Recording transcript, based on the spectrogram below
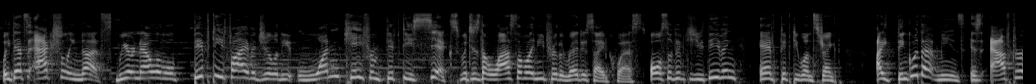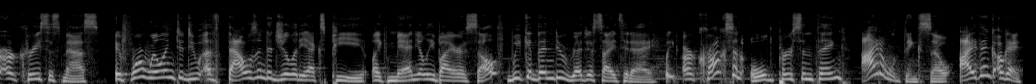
Wait, that's actually nuts. We are now level 55 agility, 1k from 56, which is the last level I need for the Regicide quest. Also 52 thieving and 51 strength. I think what that means is after our Croesus Mass, if we're willing to do a thousand agility XP, like manually by ourselves, we could then do Regicide today. Wait, are Crocs an old person thing? I don't think so. I think, okay,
